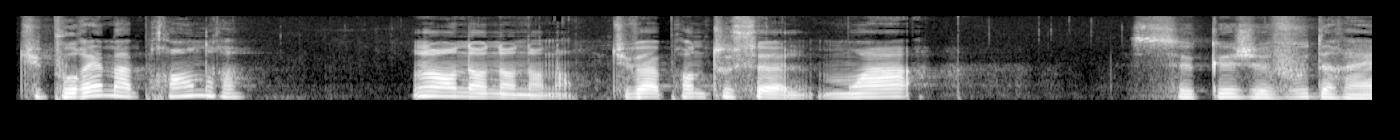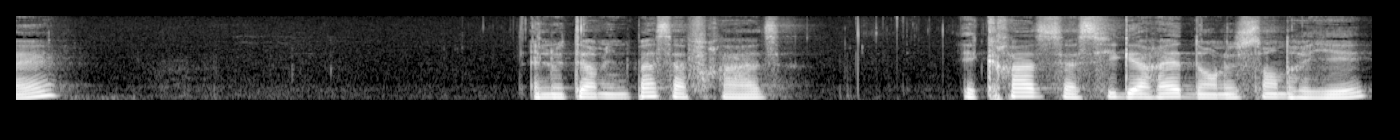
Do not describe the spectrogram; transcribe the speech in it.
Tu pourrais m'apprendre? Non, non, non, non, non. Tu vas apprendre tout seul. Moi, ce que je voudrais. Elle ne termine pas sa phrase. Écrase sa cigarette dans le cendrier,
